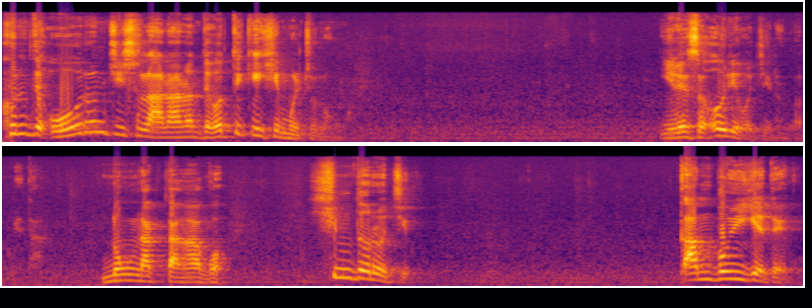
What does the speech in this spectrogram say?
그런데 어른 짓을 안 하는데 어떻게 힘을 주는 거? 이래서 어려워지는 겁니다. 농락당하고 힘들어지고 깜보이게 되고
